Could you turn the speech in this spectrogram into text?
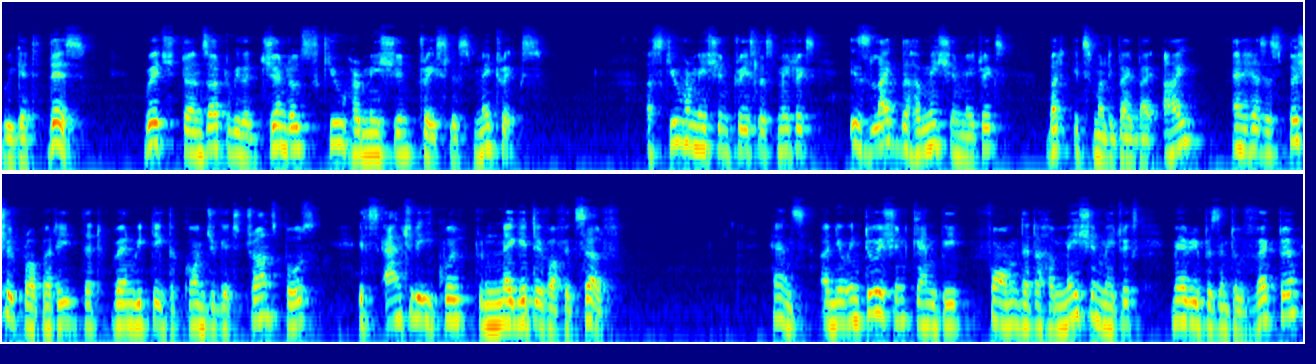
we get this, which turns out to be the general skew Hermitian traceless matrix. A skew Hermitian traceless matrix is like the Hermitian matrix, but it's multiplied by i, and it has a special property that when we take the conjugate transpose, it's actually equal to negative of itself. Hence, a new intuition can be form that a Hermitian matrix may represent a vector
